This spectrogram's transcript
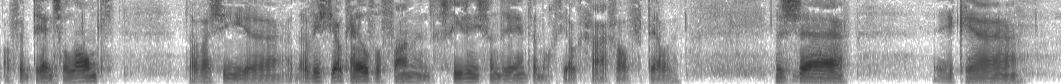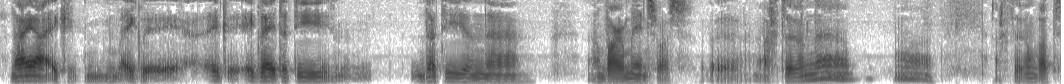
over het Drentse land, daar, was hij, daar wist hij ook heel veel van. En de geschiedenis van Drenthe, mocht hij ook graag over vertellen. Dus ik, eh, nou ja, ik, ik, ik, ik weet dat hij, dat een, eh, een warm mens was. Eh, achter een, eh, achter een wat,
